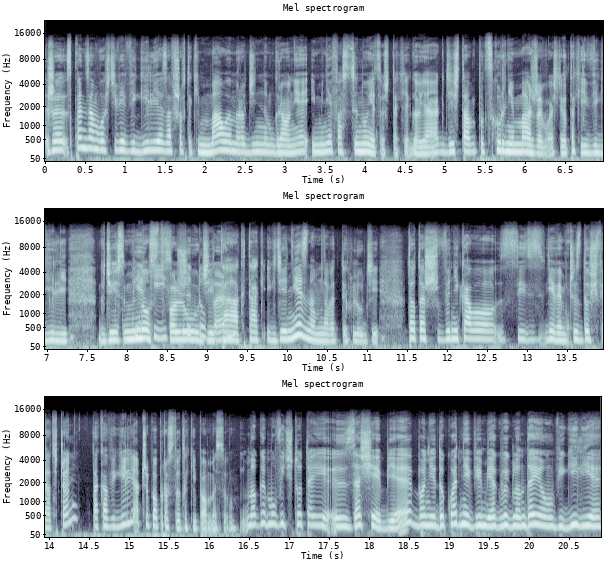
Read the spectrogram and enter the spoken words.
że spędzam właściwie Wigilię zawsze w takim małym, rodzinnym gronie i mnie fascynuje coś takiego. Ja gdzieś tam podskórnie marzę właśnie o takiej Wigilii, gdzie jest mnóstwo ludzi. Tak, tak. I gdzie nie znam nawet tych ludzi. To też wynikało z, z, nie wiem, czy z doświadczeń taka Wigilia, czy po prostu taki pomysł? Mogę mówić tutaj y, za siebie, bo nie dokładnie wiem, jak wyglądają Wigilię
